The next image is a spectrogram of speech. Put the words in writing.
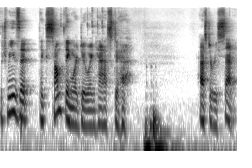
Which means that, like, something we're doing has to, has to reset it.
